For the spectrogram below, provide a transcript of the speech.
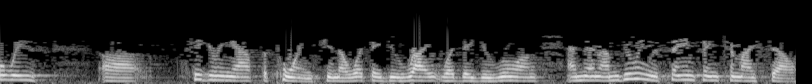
always uh, figuring out the points, you know, what they do right, what they do wrong, and then I'm doing the same thing to myself.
